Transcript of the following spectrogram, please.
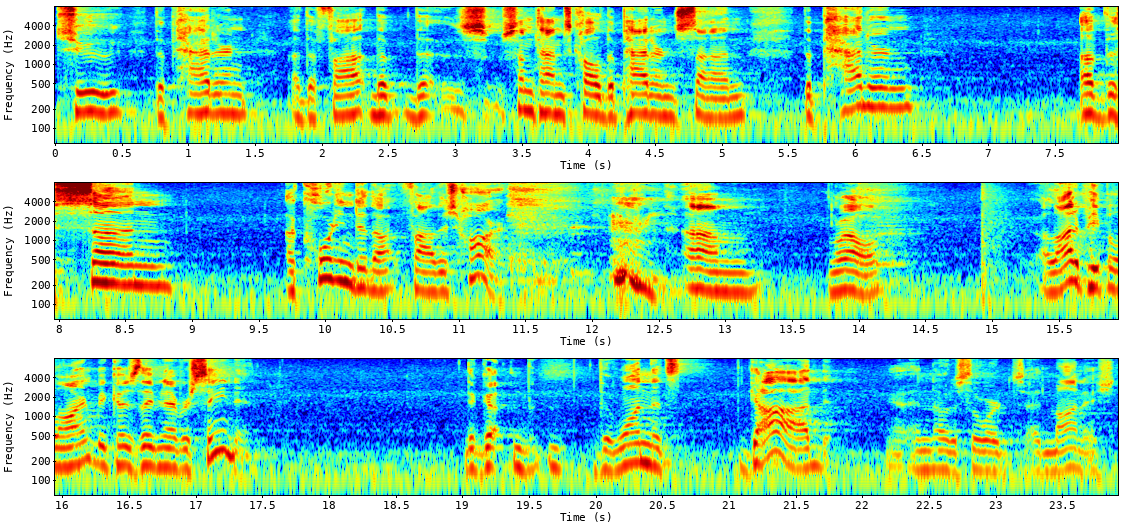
to the pattern of the, the, the sometimes called the pattern son, the pattern of the son according to the father's heart? um, well, a lot of people aren't because they've never seen it. The, the one that's God, and notice the words admonished,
